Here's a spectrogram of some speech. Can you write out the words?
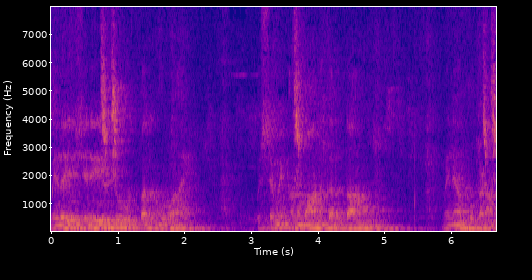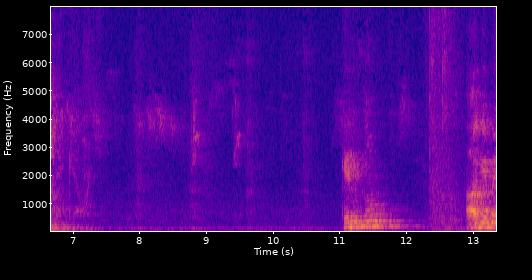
मेरा ये शरीर जो उत्पन्न हुआ है उससे मैं अनुमान करता हूँ। मैंने आपको प्रणाम नहीं किया किंतु आगे मैं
